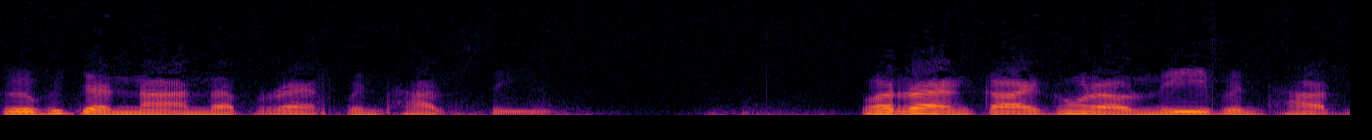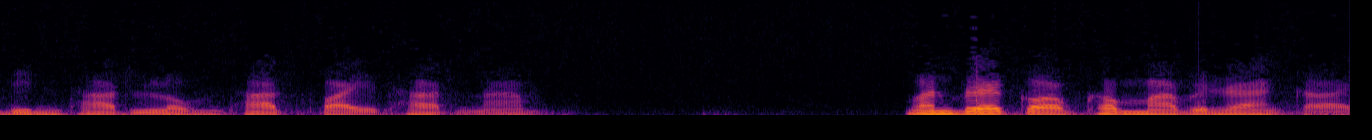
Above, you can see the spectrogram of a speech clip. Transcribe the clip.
คือพิจารณาอันดับแรกเป็นธาตุสี่ว่าร่างกายของเรานี้เป็นธาตุดินธาตุลมธาตุไฟธาตุน้ำ มันประกอบเข้ามาเป็นร่างกาย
